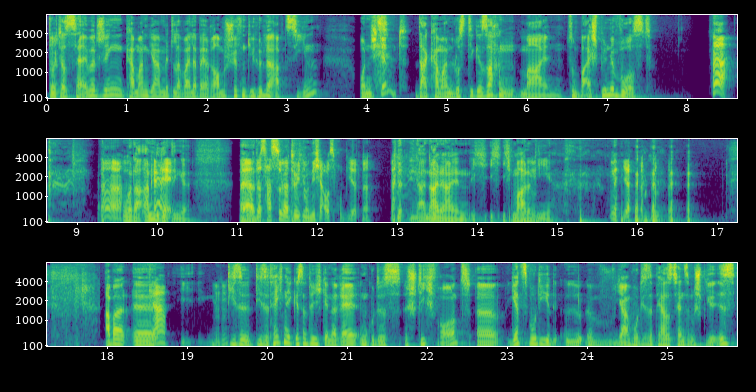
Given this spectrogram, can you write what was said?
Durch das Salvaging kann man ja mittlerweile bei Raumschiffen die Hülle abziehen und Stimmt. da kann man lustige Sachen malen. Zum Beispiel eine Wurst. Ha. Ah, Oder andere okay. Dinge. Ja, äh, das hast du natürlich noch nicht ausprobiert, ne? Nein, nein, nein, ich, ich, ich male nie. ja. Aber äh, ja. Mhm. diese, diese Technik ist natürlich generell ein gutes Stichwort. Äh, jetzt, wo die, äh, ja, wo diese Persistenz im Spiel ist,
